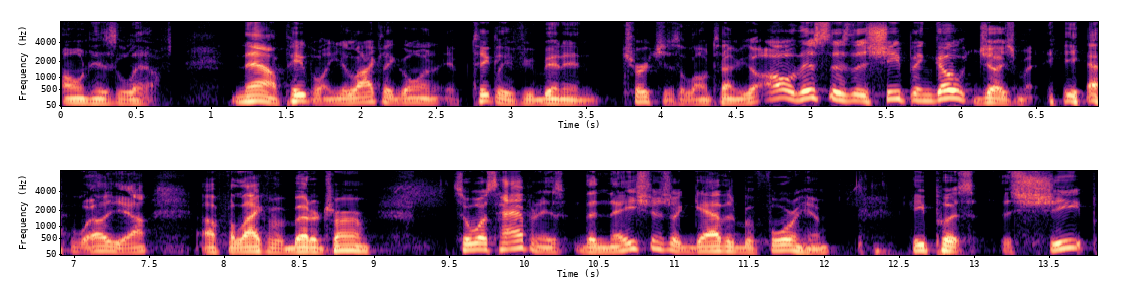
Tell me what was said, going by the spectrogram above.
on his left. Now, people, you're likely going, particularly if you've been in churches a long time, you go, oh, this is the sheep and goat judgment. yeah, well, yeah, uh, for lack of a better term. So what's happening is the nations are gathered before him. He puts the sheep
